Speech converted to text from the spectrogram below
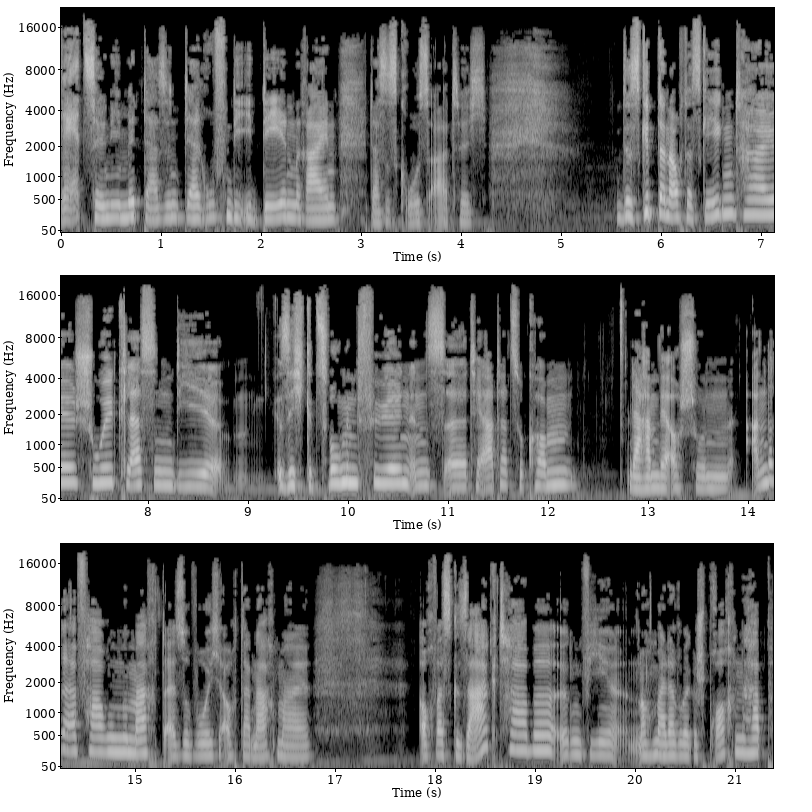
rätseln die mit, da sind, da rufen die Ideen rein. Das ist großartig. Es gibt dann auch das Gegenteil, Schulklassen, die sich gezwungen fühlen, ins äh, Theater zu kommen. Da haben wir auch schon andere Erfahrungen gemacht, also wo ich auch danach mal auch was gesagt habe, irgendwie nochmal darüber gesprochen habe,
